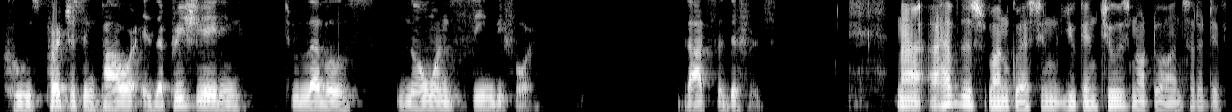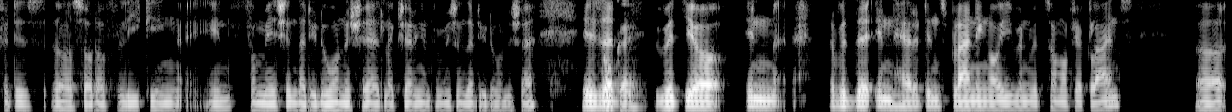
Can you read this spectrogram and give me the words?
whose purchasing power is appreciating to levels no one's seen before that's the difference Now, I have this one question. You can choose not to answer it if it is uh, sort of leaking information that you don't want to share, like sharing information that you don't want to share. Is that okay with your in with the inheritance planning or even with some of your clients? Uh,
